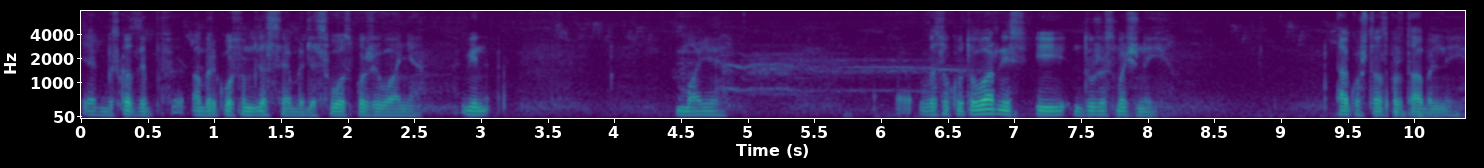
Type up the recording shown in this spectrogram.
як би сказати, абрикосом для себе, для свого споживання. Він має е, високу товарність і дуже смачний. Також транспортабельний.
